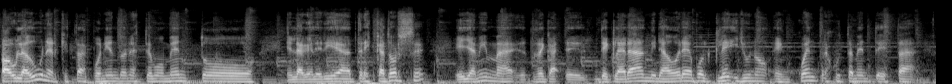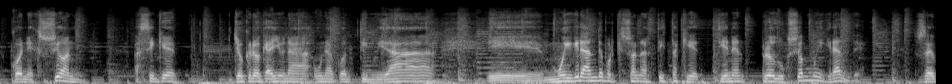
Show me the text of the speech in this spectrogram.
Paula Duner, que está exponiendo en este momento en la Galería 314, ella misma eh, declarada admiradora de Paul Klee y uno encuentra justamente esta conexión. Así que yo creo que hay una, una continuidad eh, muy grande porque son artistas que tienen producción muy grande. Entonces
